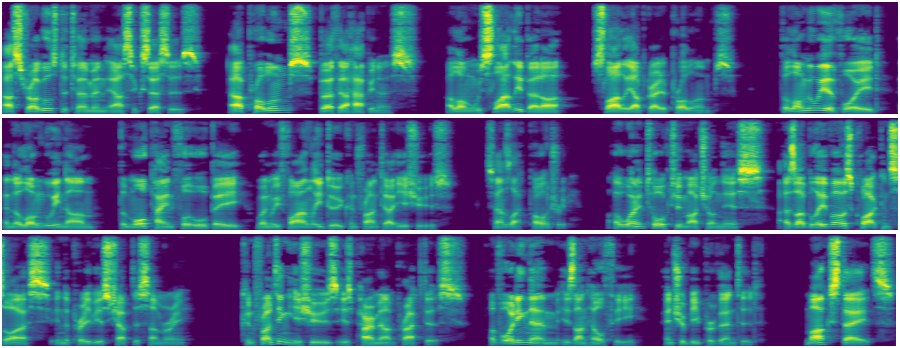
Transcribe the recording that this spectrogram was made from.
Our struggles determine our successes. Our problems birth our happiness, along with slightly better, slightly upgraded problems. The longer we avoid and the longer we numb, the more painful it will be when we finally do confront our issues. Sounds like poetry. I won't talk too much on this, as I believe I was quite concise in the previous chapter summary. Confronting issues is paramount practice. Avoiding them is unhealthy and should be prevented. Mark states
